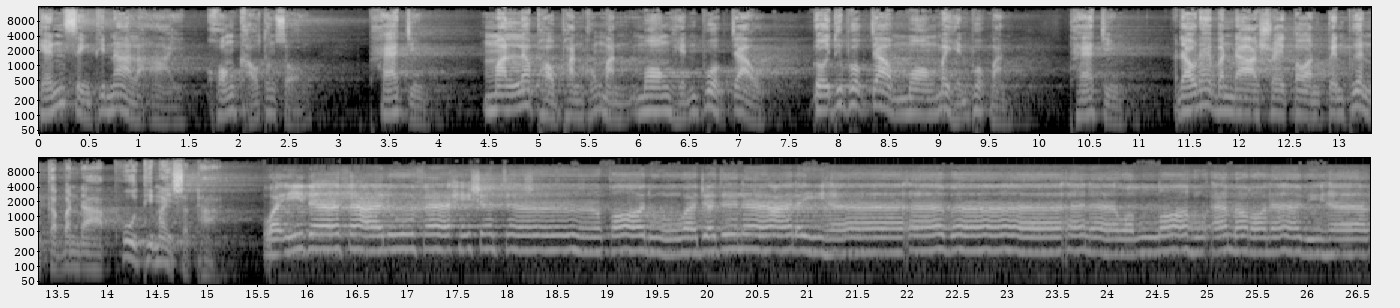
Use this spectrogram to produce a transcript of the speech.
เห็นสิ่งที่น่าละอายของเขาทั้งสอง แท้จริง มันและเผ่าพันธุ์ของมันมองเห็นพวกเจ้า โดยที่พวกเจ้ามองไม่เห็นพวกมัน แท้จริง เราได้บรรดาชัยตอนเป็นเพื่อนกับบรรดาผู้ที่ไม่ศรัทธา وإذا فعلوا فاحشة قالوا وجدنا عليها آباءنا والله أمرنا بها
